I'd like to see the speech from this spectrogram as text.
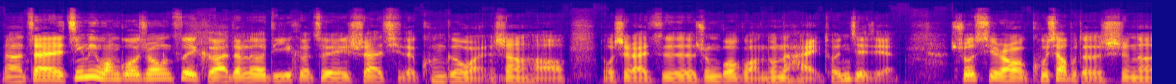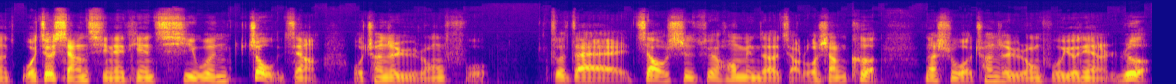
那在精灵王国中最可爱的乐迪和最帅气的坤哥，晚上好，我是来自中国广东的海豚姐姐。说起让我哭笑不得的事呢，我就想起那天气温骤降，我穿着羽绒服。坐在教室最后面的角落上课，那时我穿着羽绒服有点热，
